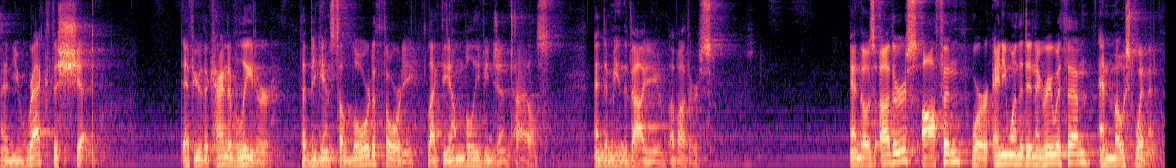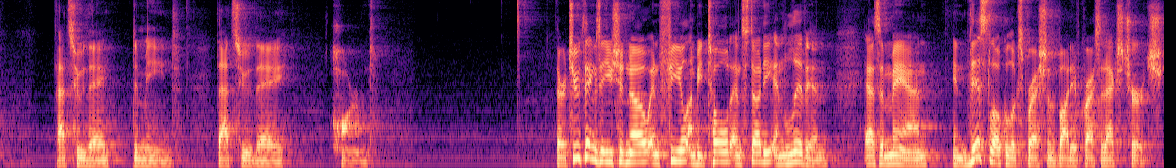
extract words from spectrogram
And you wreck the ship if you're the kind of leader that begins to lord authority like the unbelieving Gentiles and demean the value of others. And those others often were anyone that didn't agree with them and most women. That's who they demeaned, that's who they harmed. There are two things that you should know and feel and be told and study and live in as a man in this local expression of the body of Christ at Acts Church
